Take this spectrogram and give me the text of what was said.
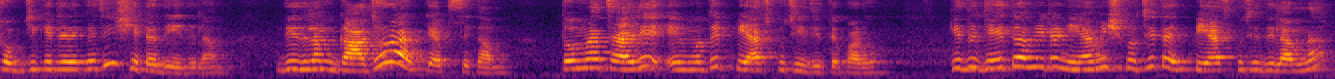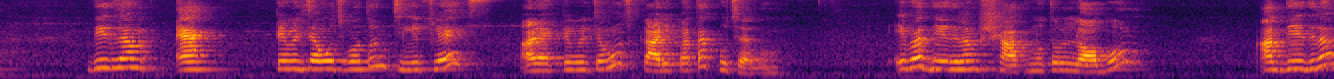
সবজি কেটে রেখেছি, সেটা দিয়ে দিলাম। দিয়ে দিলাম গাজর আর ক্যাপসিকাম। তোমরা চাইলে এর মধ্যে পেঁয়াজ কুচি দিতে পারো। কিন্তু যেহেতু আমি এটা নিরামিষ করছি, তাই পেঁয়াজ কুচি দিলাম না। দিয়ে দিলাম এক টেবিল চামচ মতন চিলি ফ্লেক্স আর এক টেবিল চামচ কারি পাতা কুচানো। এবার দিয়ে দিলাম স্বাদ মতন লবণ আর দিয়ে দিলাম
